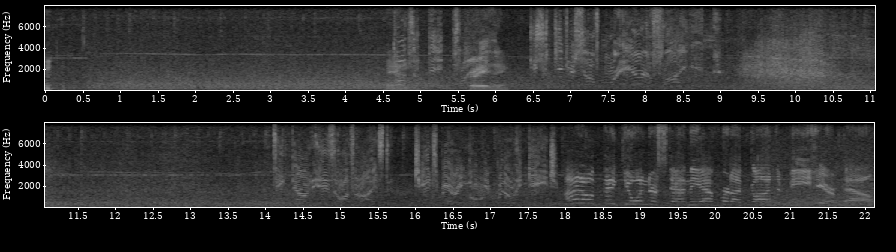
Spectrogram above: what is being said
Damn. It's a big plane. Crazy. You should give yourself more air to fly in. Takedown is authorized. Change bearing or we will engage. I don't think you understand the effort I've gone to be here, pal.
